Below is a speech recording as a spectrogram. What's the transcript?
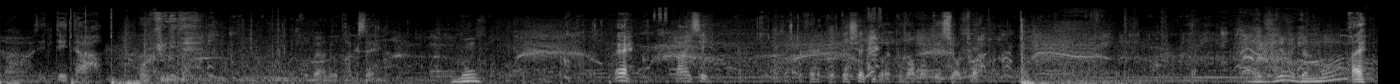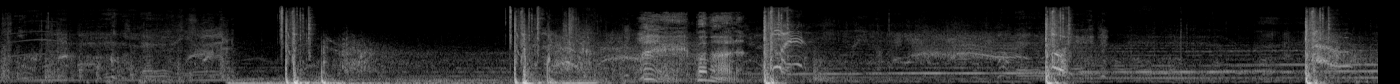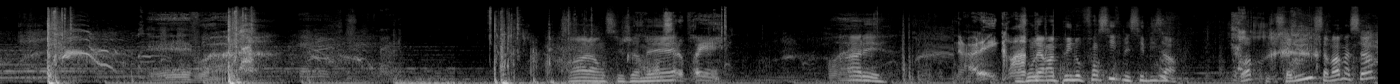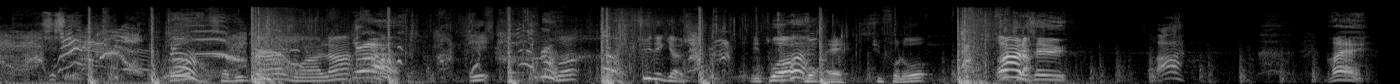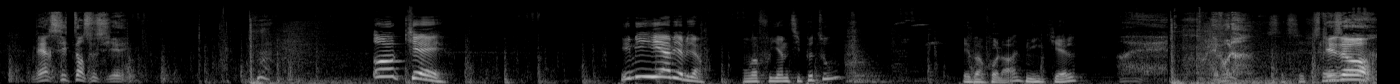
Ah, des tétards. Aucune idée. Faut trouver un autre accès. Bon. Hé, par ici. Si je te fais la courte échelle, tu devrais pouvoir monter sur le toit. Agir également. Prêt? Pas mal. Et voilà. Voilà, on sait jamais. Prix. Allez. Allez, Ils grimpe. ont l'air un peu inoffensifs, mais c'est bizarre. Hop, salut, ça va ma soeur ça dégage, voilà. Et toi, tu dégages. Et toi, bon, eh, tu follow. Voilà Ah, je les ai eus. Ah Ouais. Merci de t'en soucier. Ok. Eh bien, bien, bien. On va fouiller un petit peu tout. Et ben voilà, nickel. Et voilà. Ça c'est fait. Schizo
